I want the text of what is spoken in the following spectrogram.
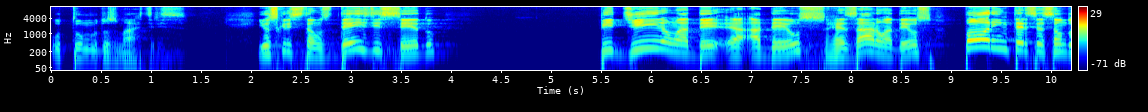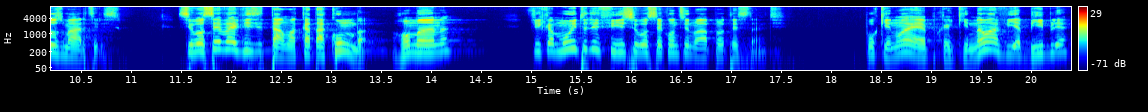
o túmulo dos mártires. E os cristãos, desde cedo, pediram a, de, a Deus, rezaram a Deus por intercessão dos mártires. Se você vai visitar uma catacumba romana, fica muito difícil você continuar protestante. Porque numa época em que não havia Bíblia,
